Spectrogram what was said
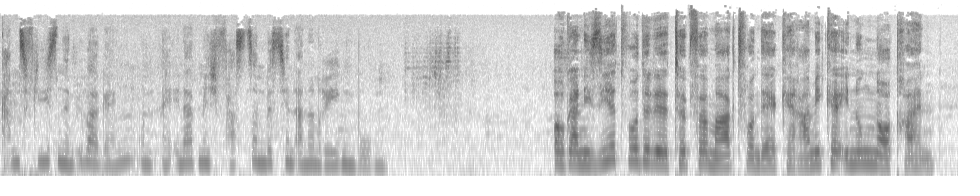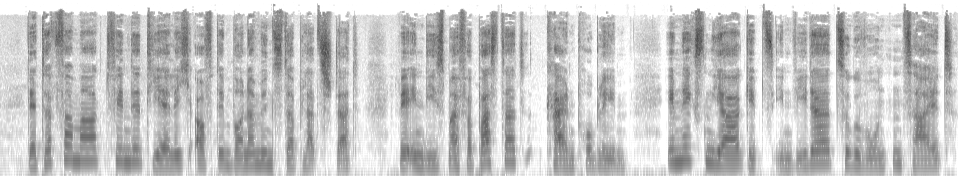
ganz fließenden Übergängen und erinnert mich fast so ein bisschen an einen Regenbogen. Organisiert wurde der Töpfermarkt von der Keramikerinnung Nordrhein. Der Töpfermarkt findet jährlich auf dem Bonner Münsterplatz statt. Wer ihn diesmal verpasst hat, kein Problem. Im nächsten Jahr gibt's ihn wieder zur gewohnten Zeit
